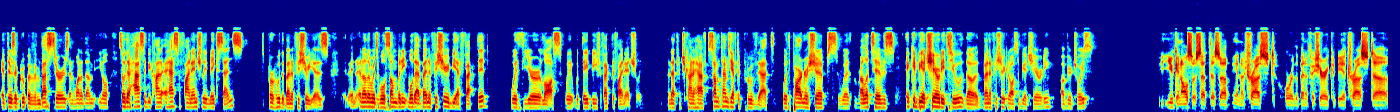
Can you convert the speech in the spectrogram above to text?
if there's a group of investors and one of them, you know, so there has to be kind of it has to financially make sense for who the beneficiary is. In, in other words, will somebody will that beneficiary be affected with your loss? Would, would they be affected financially? And that's what you kind of have sometimes you have to prove that. With partnerships with relatives it could be a charity too the beneficiary could also be a charity of your choice. You can also set this up in a trust or the beneficiary could be a trust uh,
